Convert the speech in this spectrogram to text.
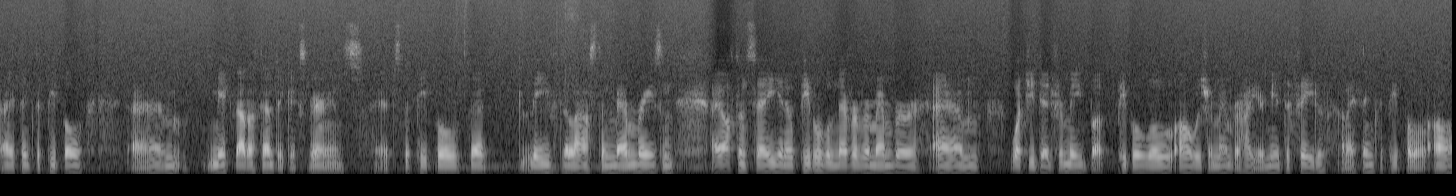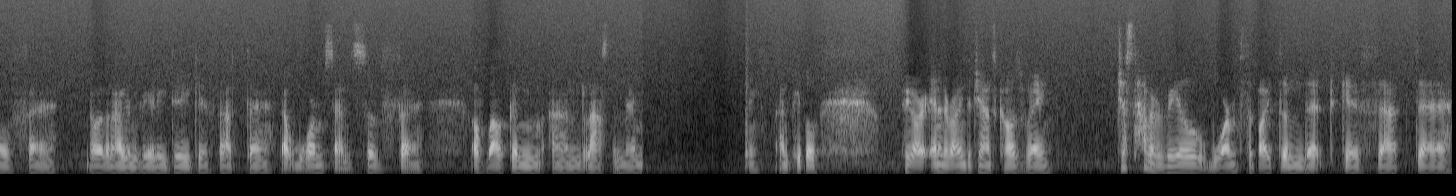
I think the people um, make that authentic experience. It's the people that leave the lasting memories, and I often say, you know, people will never remember. Um, what you did for me, but people will always remember how you're made to feel. And I think the people of uh, Northern Ireland really do give that uh, that warm sense of uh, of welcome and lasting memory. And people who are in and around the Giant's Causeway just have a real warmth about them that give that uh,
